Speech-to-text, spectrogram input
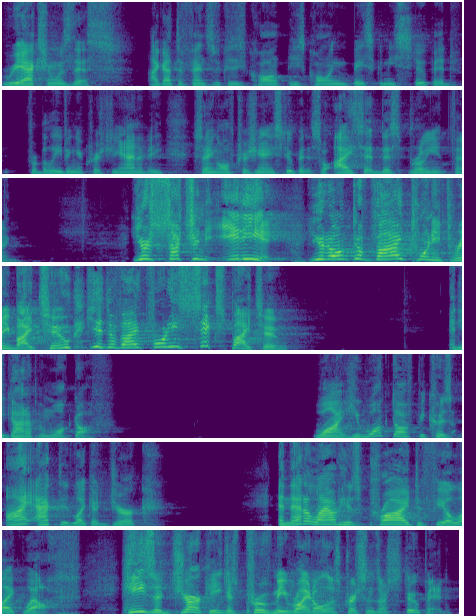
reaction was this. I got defensive because he's, call, he's calling basically me stupid for believing in Christianity, saying all of Christianity is stupid. So I said this brilliant thing. You're such an idiot. You don't divide 23 by 2, you divide 46 by 2. And he got up and walked off. Why? He walked off because I acted like a jerk, and that allowed his pride to feel like, well, he's a jerk. He just proved me right. All those Christians are stupid.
